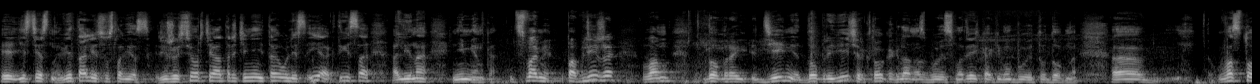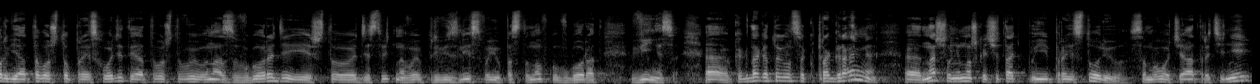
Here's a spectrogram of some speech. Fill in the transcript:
э, естественно, Виталий Сусловец, режиссер театра «Теней Теулис» и актриса Алина Неменко. С вами поближе. Вам добрый день, добрый вечер. Кто когда нас будет смотреть, как ему будет удобно. Э, В восторге от того, что происходит, и от того, что вы у нас в городе, и что действительно вы привезли свою постановку в город Винниса. Э, Когда готовился к программе, э, начал немножко читать и про историю самого театра теней.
